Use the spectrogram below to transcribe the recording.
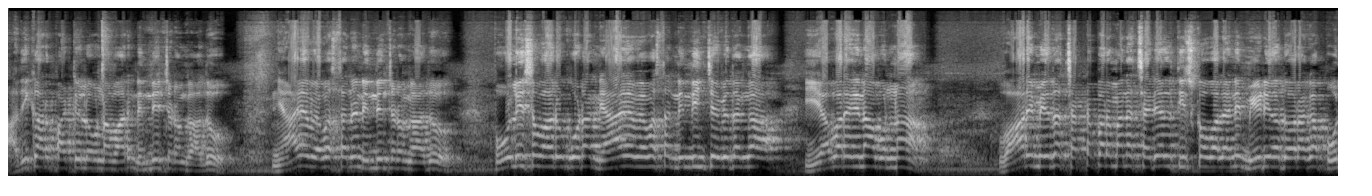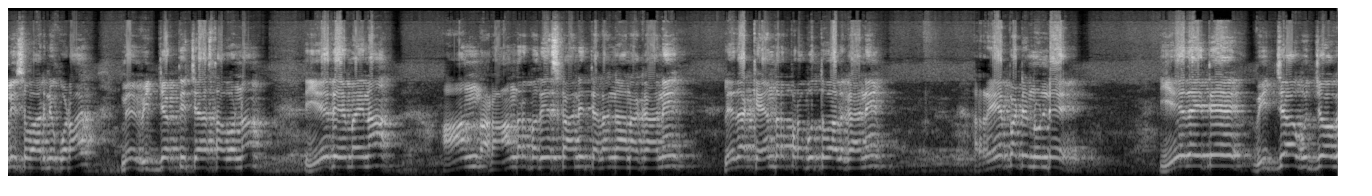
అధికార పార్టీలో ఉన్న వారిని నిందించడం కాదు. న్యాయ వ్యవస్థని నిందించడం కాదు. పోలీసు వారు కూడా న్యాయ వ్యవస్థ నిందించే విధంగా ఎవరైనా ఉన్నా వారి మీద చట్టపరమైన చర్యలు తీసుకోవాలని మీడియా ద్వారాగా పోలీసు వారిని కూడా మేము విజ్ఞప్తి చేస్తూ ఉన్నాం. ఏదేమైనా ఆంధ్ర ఆంధ్రప్రదేశ్ కానీ తెలంగాణ కానీ లేదా కేంద్ర ప్రభుత్వాలు కానీ రేపటి నుండే ఏదైతే విద్య ఉద్యోగ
